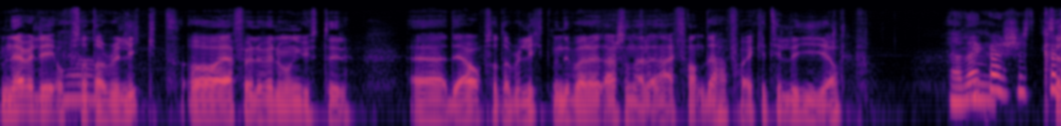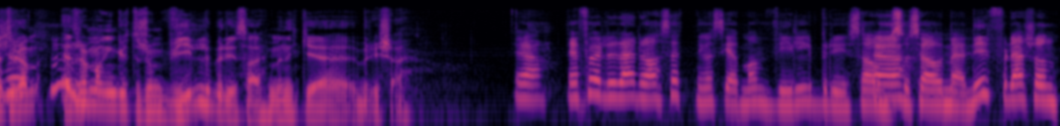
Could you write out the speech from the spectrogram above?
Men jeg er veldig opptatt av å bli likt, og jeg føler veldig mange gutter eh, De er opptatt av å bli likt, men de bare er sånn der Nei, faen, det her får jeg ikke til å gi opp. Ja, det er kanskje, Så jeg tror, det er, jeg tror det er mange gutter som vil bry seg, men ikke bryr seg. Ja. Jeg føler det er en rar setning å si at man vil bry seg om Ja. sosiale medier. For det er sånn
